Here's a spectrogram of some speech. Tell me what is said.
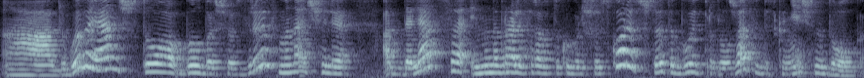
А другой вариант, что был большой взрыв, мы начали отдаляться, и мы набрали сразу такую большую скорость, что это будет продолжаться бесконечно долго.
